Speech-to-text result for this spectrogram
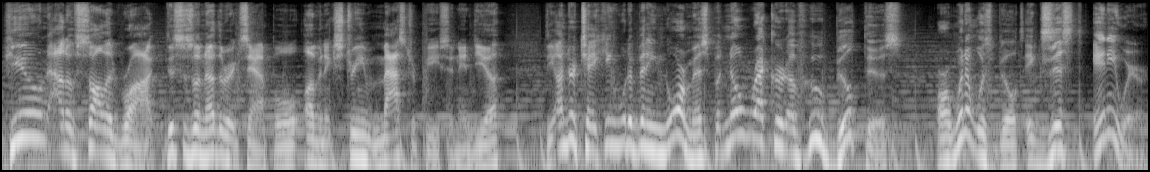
Hewn out of solid rock, this is another example of an extreme masterpiece in India. The undertaking would have been enormous, but no record of who built this or when it was built exists anywhere.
